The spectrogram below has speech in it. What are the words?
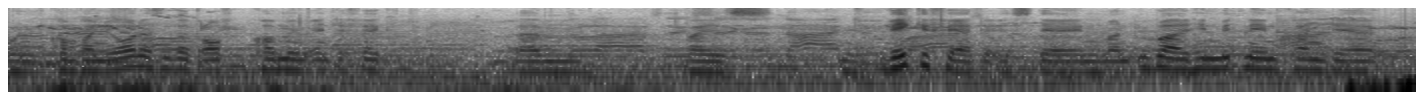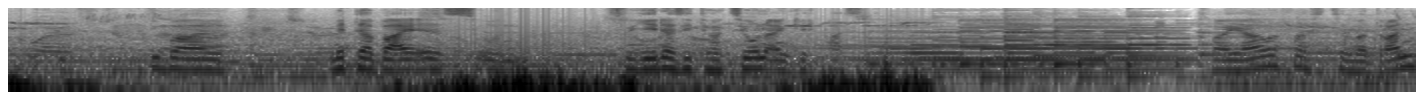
Und Compagnone sind wir drauf gekommen im Endeffekt, ähm, weil es ein Weggefährte ist, den man überall hin mitnehmen kann, der überall mit dabei ist und zu jeder Situation eigentlich passt. Zwei Jahre fast sind wir dran,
